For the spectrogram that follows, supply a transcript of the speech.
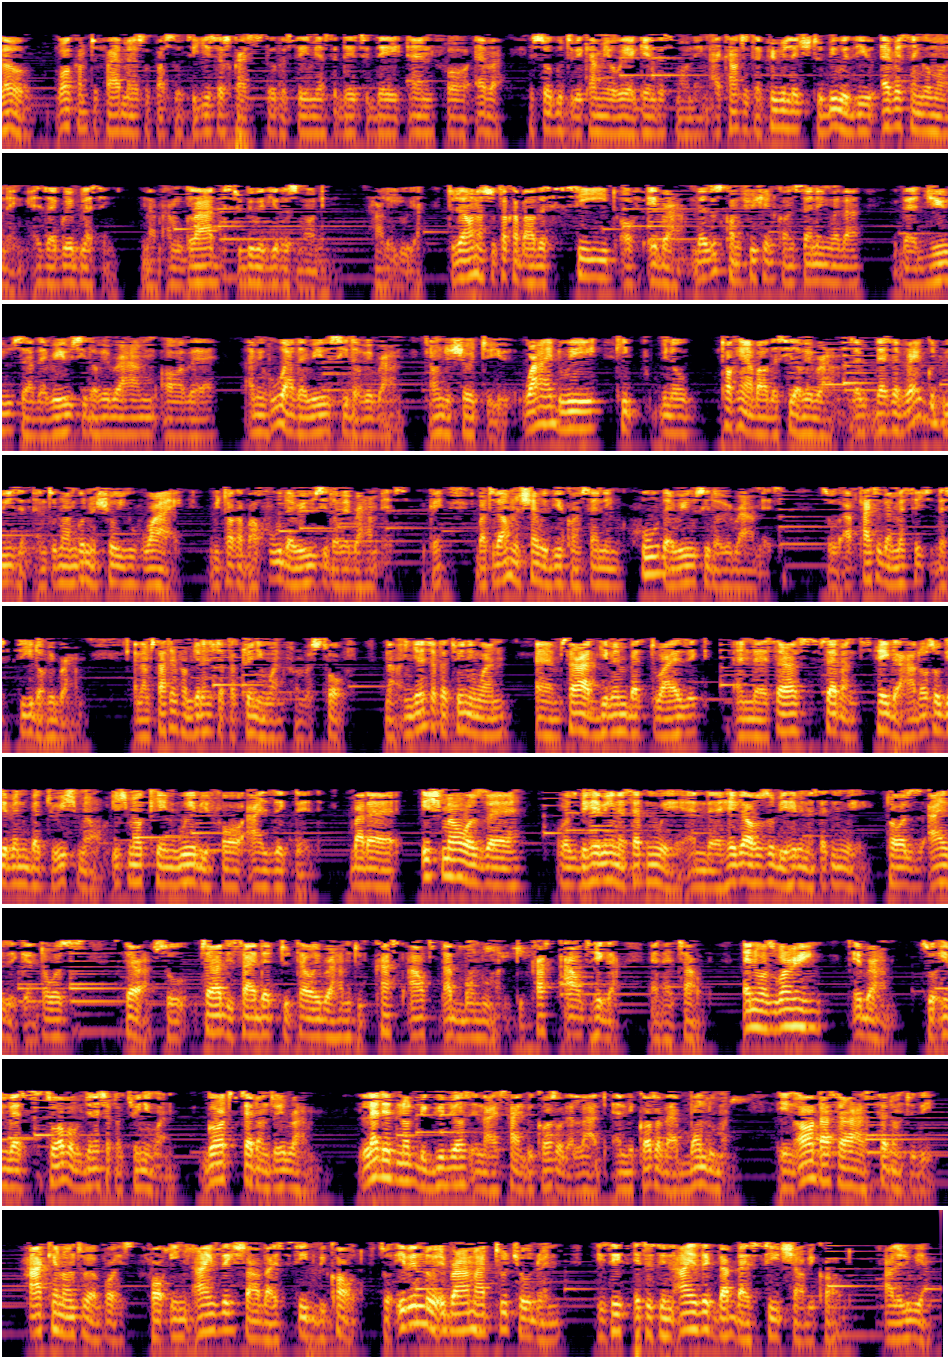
Hello, welcome to 5 Minutes of Pastor Oti. Jesus Christ is still the same yesterday, today, and forever. It's so good to be coming your way again this morning. I count it a privilege to be with you every single morning. It's a great blessing. And I'm glad to be with you this morning. Hallelujah. Today I want us to talk about the seed of Abraham. There's this confusion concerning whether the Jews are the real seed of Abraham or the I mean, who are the real seed of Abraham? I want to show it to you. Why do we keep, you know, talking about the seed of Abraham? There's a very good reason, and today I'm going to show you why we talk about who the real seed of Abraham is. Okay? But today I want to share with you concerning who the real seed of Abraham is. So I've titled the message, The Seed of Abraham. And I'm starting from Genesis chapter 21, from verse 12. Now, in Genesis chapter 21, um, Sarah had given birth to Isaac, and uh, Sarah's servant, Hagar, had also given birth to Ishmael. Ishmael came way before Isaac did. But uh, Ishmael was uh, was behaving in a certain way, and uh, Hagar also behaving in a certain way towards Isaac and towards Sarah. So Sarah decided to tell Abraham to cast out that bondwoman, to cast out Hagar and her child, and was worrying Abraham. So in verse 12 of Genesis chapter 21, God said unto Abraham, Let it not be grievous in thy sight because of the lad and because of thy bondwoman, in all that Sarah has said unto thee. Hearken unto her voice, for in Isaac shall thy seed be called. So even though Abraham had two children, he says, It is in Isaac that thy seed shall be called. Hallelujah.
